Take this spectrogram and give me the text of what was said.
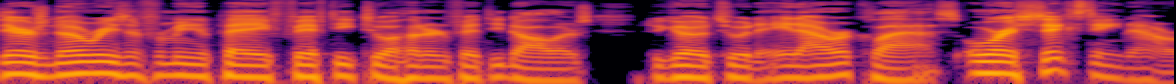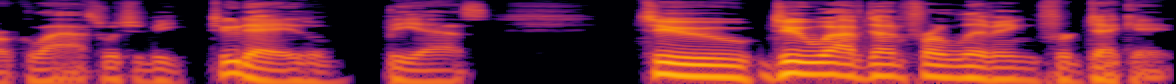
There's no reason for me to pay fifty to one hundred and fifty dollars to go to an eight-hour class or a sixteen-hour class, which would be two days of BS, to do what I've done for a living for decades.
